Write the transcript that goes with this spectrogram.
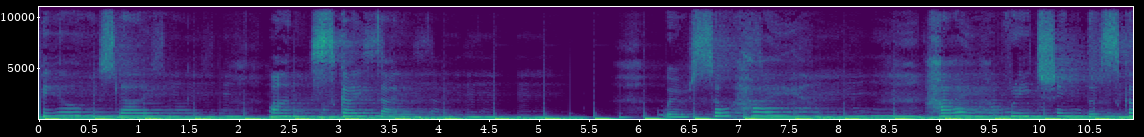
Feels like on a skydive. We're so high, high, reaching the sky.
